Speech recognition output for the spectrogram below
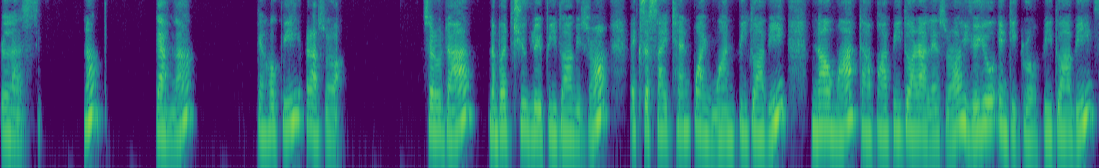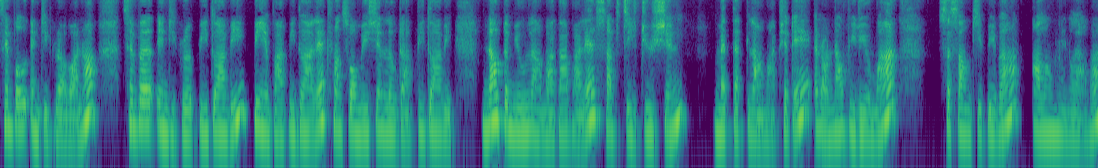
plus နော်ရမလားကဲဟုတ်ပြီအဲ့ဒါဆိုတော့ဆရာတို့ဒါ number 2လေးပြီးသွားပြီဆိုတော့ exercise 10.1ပြီးသွားပြီနောက်မှာဒါဘာပြီးသွားတာလဲဆိုတော့ရိုးရိုး integral ပြီးသွားပြီ simple integral ပါเนาะ simple integral ပြီးသွားပြီပြီးရင်ဘာပြီးသွားလဲ transformation လုပ်တာပြီးသွားပြီနောက်တစ်မျိုးလာမှာကဘာလဲ substitution method လာမှာဖြစ်တယ်အဲ့တော့နောက်ဗီဒီယိုမှာဆက်ဆောင်ကြည့်ပေးပါအားလုံးမင်္ဂလာပါ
